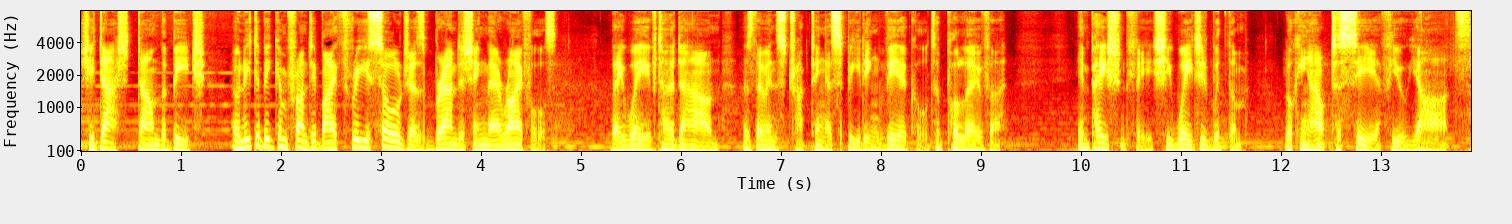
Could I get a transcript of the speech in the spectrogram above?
She dashed down the beach only to be confronted by three soldiers brandishing their rifles. They waved her down, as though instructing a speeding vehicle to pull over. Impatiently, she waited with them, looking out to sea a few yards.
